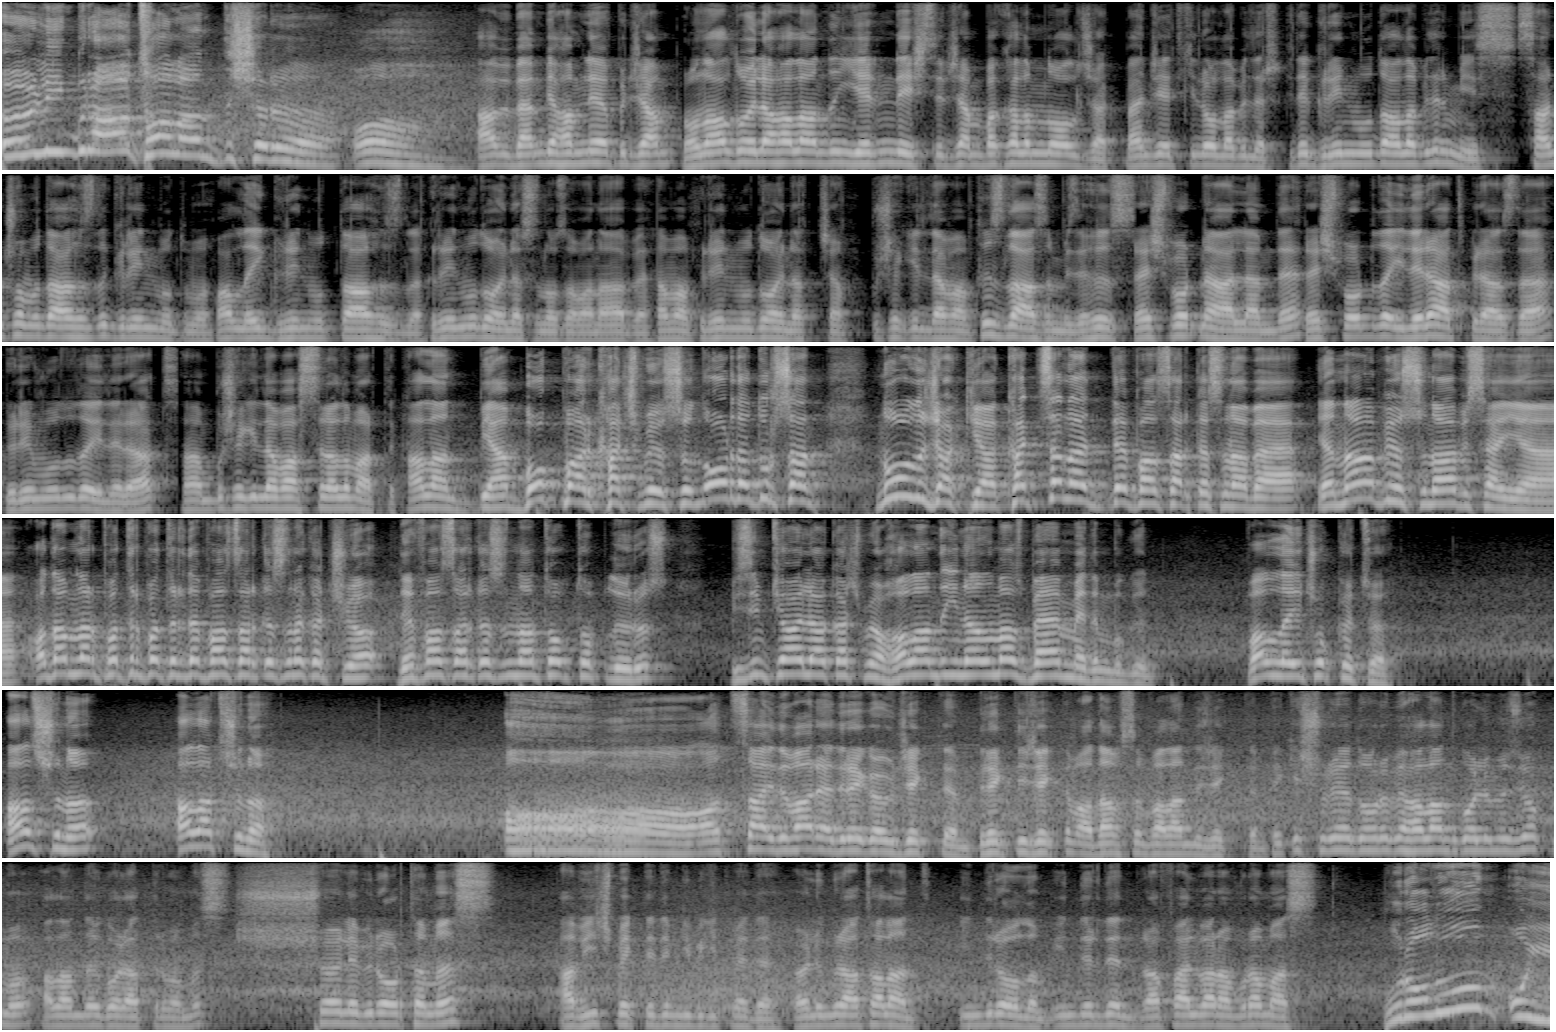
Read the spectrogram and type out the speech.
Erling Braut Haaland dışarı. Oh. Abi ben bir hamle yapacağım. Ronaldo ile Haaland'ın yerini değiştireceğim. Bakalım ne olacak. Bence etkili olabilir. Bir de Greenwood'u alabilir miyiz? Sancho mu daha hızlı Greenwood mu? Vallahi Greenwood daha hızlı. Greenwood oynasın o zaman abi. Tamam Greenwood'u oynatacağım. Bu şekilde devam. Hız lazım bize hız. Rashford ne alemde? Rashford'u da ileri at biraz daha. Greenwood'u da ileri at. Tamam bu şekilde bastıralım artık. Haaland ya bok var kaçmıyorsun. Orada dursan ne olacak ya? Kaçsana defans arkasına be. Ya ne yapıyorsun abi sen ya? Adamlar patır patır defans arkasına kaçıyor. Defans arkasından top topluyoruz. Bizimki hala kaçmıyor. Haaland'ı inanılmaz beğenmedim bugün. Vallahi çok kötü. Al şunu. Al at şunu. Aa, atsaydı var ya direkt övecektim. Direkt diyecektim adamsın falan diyecektim. Peki şuraya doğru bir Haaland golümüz yok mu? Haaland'a gol attırmamız. Şöyle bir ortamız. Abi hiç beklediğim gibi gitmedi. Erling Braut Haaland. İndir oğlum indirdin. Rafael Varane vuramaz. Vur oğlum. Oy.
